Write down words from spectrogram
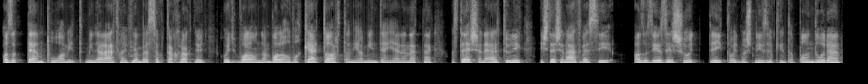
az a tempó, amit minden látványfilmben szoktak rakni, hogy, hogy valahonnan valahova kell tartani a minden jelenetnek, az teljesen eltűnik, és teljesen átveszi az az érzés, hogy te itt vagy most nézőként a Pandorán,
